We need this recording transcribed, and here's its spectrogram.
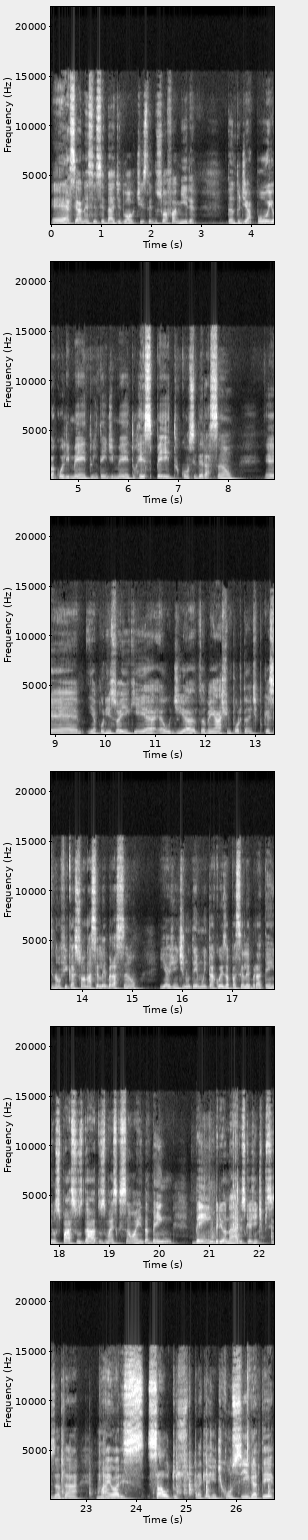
é- essa é a necessidade do autista e de sua família, tanto de apoio, acolhimento, entendimento, respeito, consideração. É, e é por isso aí que é, é o dia também acho importante, porque senão fica só na celebração. E a gente não tem muita coisa para celebrar. Tem os passos dados, mas que são ainda bem, bem embrionários que a gente precisa dar maiores saltos para que a gente consiga ter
